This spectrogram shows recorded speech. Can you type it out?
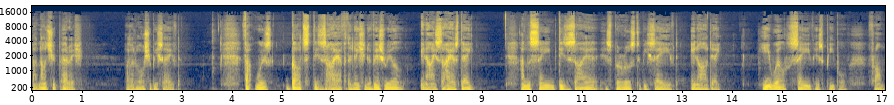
that none should perish, but that all should be saved. That was God's desire for the nation of Israel in Isaiah's day, and the same desire is for us to be saved in our day. He will save his people from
